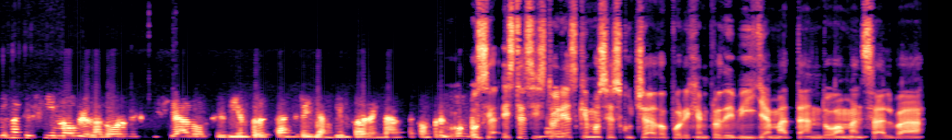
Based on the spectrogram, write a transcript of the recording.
que un asesino, violador, desquiciado, sediento de sangre y hambriento de venganza contra el mundo. O sea, estas historias que hemos escuchado, por ejemplo, de Villa matando a mansalva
